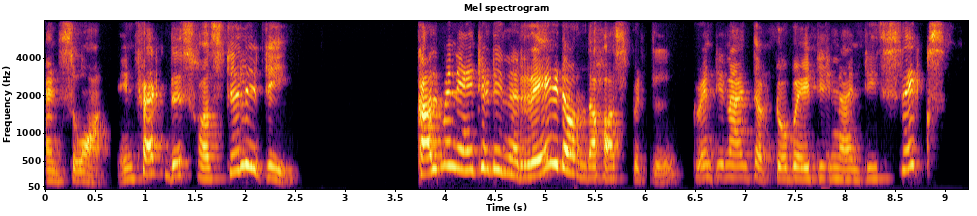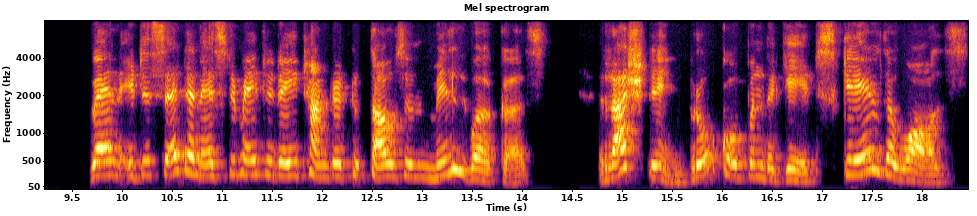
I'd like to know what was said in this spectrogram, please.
and so on. In fact, this hostility culminated in a raid on the hospital, 29th October 1896, when it is said an estimated 800 to 1,000 mill workers rushed in, broke open the gates, scaled the walls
